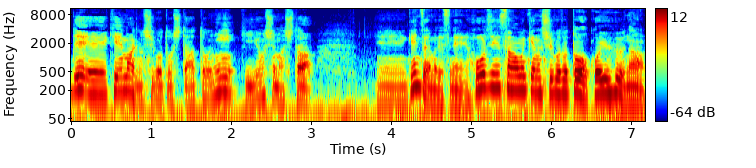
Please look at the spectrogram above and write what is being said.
で、経営周りの仕事をした後に起業しました。えー、現在もですね、法人さん向けの仕事と、こういうふうな、まあ、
